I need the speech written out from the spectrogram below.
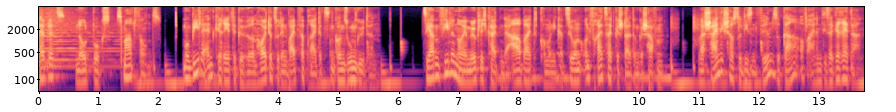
Tablets, Notebooks, Smartphones. Mobile Endgeräte gehören heute zu den weit verbreitetsten Konsumgütern. Sie haben viele neue Möglichkeiten der Arbeit, Kommunikation und Freizeitgestaltung geschaffen. Wahrscheinlich schaust du diesen Film sogar auf einem dieser Geräte an.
